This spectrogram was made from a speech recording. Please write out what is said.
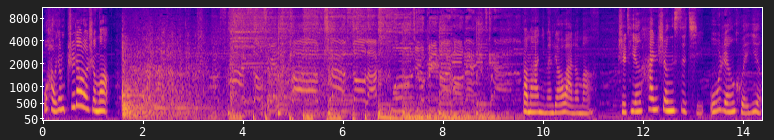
我好像知道了什么。爸妈，你们聊完了吗？只听鼾声四起，无人回应。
